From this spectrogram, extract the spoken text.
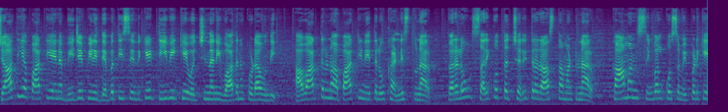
జాతీయ పార్టీ అయిన బీజేపీని దెబ్బతీసేందుకే టీవీకే వచ్చిందని వాదన కూడా ఉంది. ఆ వార్తలను ఆ పార్టీ నేతలు ఖండిస్తున్నారు. త్వరలో సరికొత్త చరిత్ర రాస్తామంటున్నారు. కామన్ సింబల్ కోసం ఇప్పటికే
